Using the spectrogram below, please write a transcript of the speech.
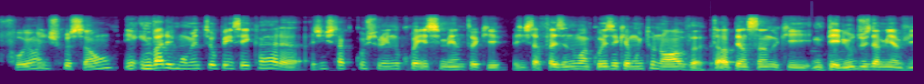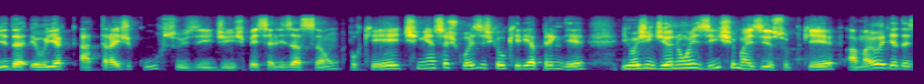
Foi uma discussão em, em vários momentos eu pensei, cara, a gente está construindo conhecimento aqui. A gente está fazendo uma coisa que é muito nova. Eu tava pensando que em períodos da minha vida eu ia atrás de cursos e de especialização porque tinha essas coisas que eu queria aprender. E hoje em dia não existe mais isso, porque a maioria das,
